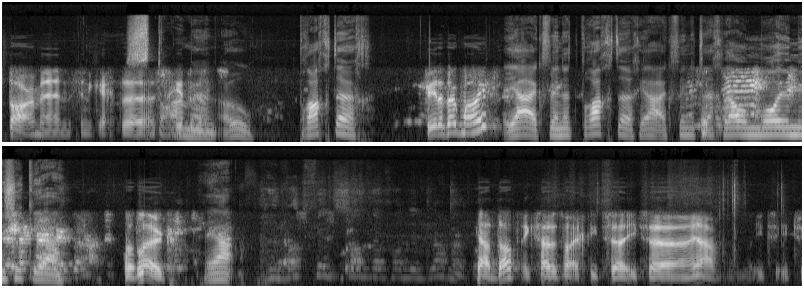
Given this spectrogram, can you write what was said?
Starman vind ik echt Starman. schitterend. Oh, prachtig. Vind je dat ook mooi? Ja, ik vind het prachtig. Ja, ik vind het echt wel een mooie muziek, ja. Wat leuk. Ja. Ja, dat. Ik zou dus wel echt iets, iets, ja, iets, iets,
